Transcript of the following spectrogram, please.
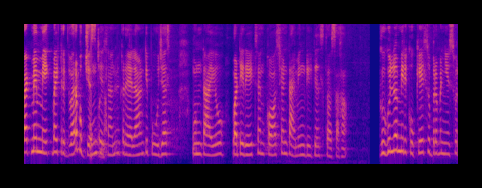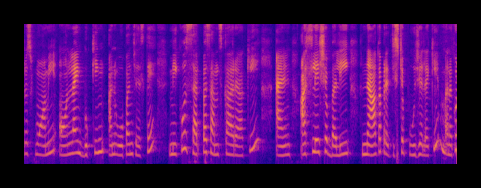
బట్ మేము మేక్ బై ట్రిప్ ద్వారా బుక్ చేసి చేశాను. ఇక్కడ ఎలాంటి పూజస్ ఉంటాయో వాటి rates and cost and timing డీటెయిల్స్తో సహా. గూగుల్లో మీరు కుకే సుబ్రహ్మణ్యేశ్వర స్వామి ఆన్లైన్ బుకింగ్ అని ఓపెన్ చేస్తే మీకు సర్ప సంస్కారకి అండ్ అశ్లేష బలి నాగ ప్రతిష్ట పూజలకి మనకు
